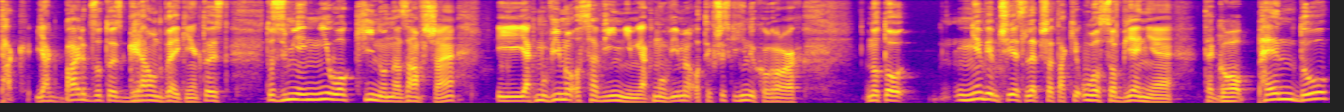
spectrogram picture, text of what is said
tak, jak bardzo to jest groundbreaking, jak to jest, to zmieniło kino na zawsze i jak mówimy o Savinim, jak mówimy o tych wszystkich innych horrorach, no to nie wiem, czy jest lepsze takie uosobienie tego pędu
